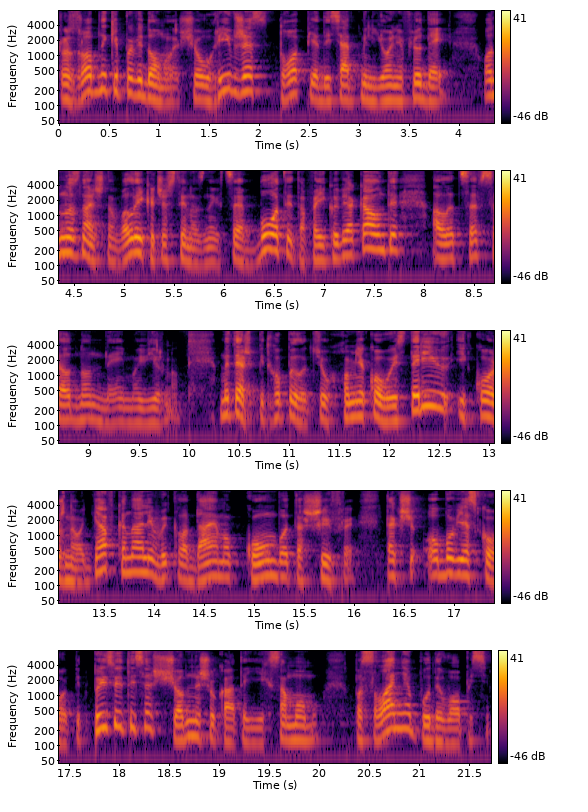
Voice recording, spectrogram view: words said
Розробники повідомили, що у грі вже 150 мільйонів людей. Однозначно, велика частина з них це боти та фейкові аккаунти, але це все одно неймовірно. Ми теж підхопили цю хом'якову істерію і кожного дня в каналі викладаємо комбо та шифри. Так що обов'язково підписуйтеся, щоб не шукати їх самому. Посилання буде в описі.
